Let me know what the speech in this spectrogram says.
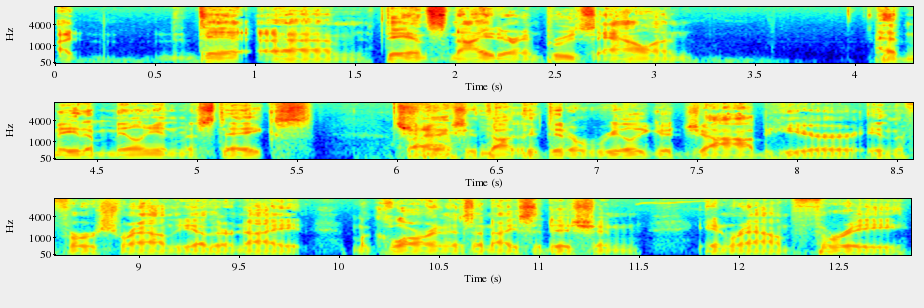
I Dan, um, Dan Snyder and Bruce Allen have made a million mistakes. But I actually thought they did a really good job here in the first round the other night. McLaurin is a nice addition in round 3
